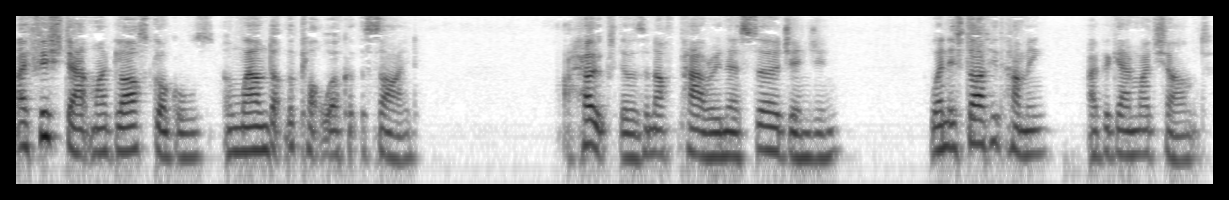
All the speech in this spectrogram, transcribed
I fished out my glass goggles and wound up the clockwork at the side. I hoped there was enough power in their surge engine. When it started humming, I began my chant.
